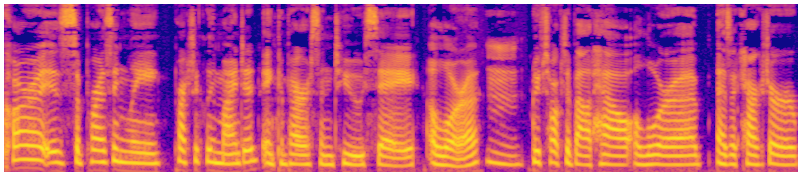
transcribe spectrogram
Kara is surprisingly practically minded in comparison to, say, Alura. Mm. We've talked about how Alura as a character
